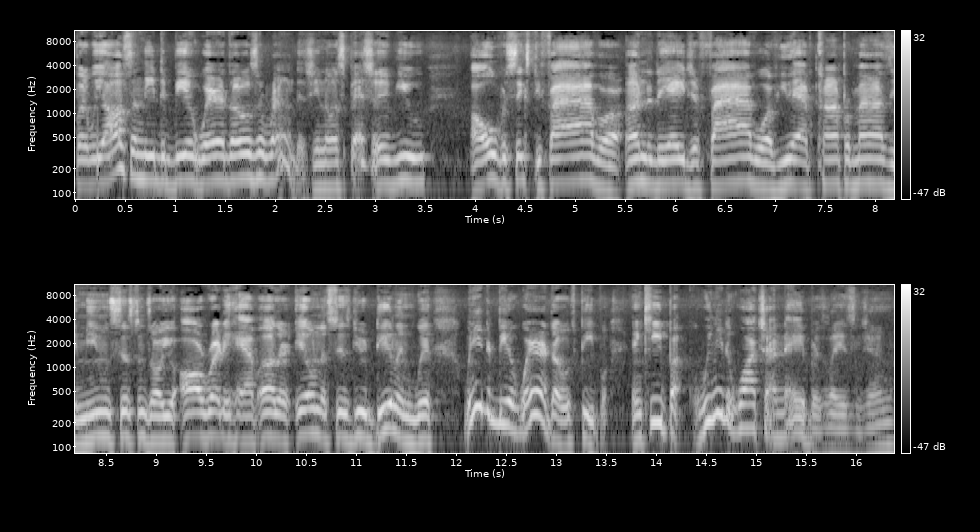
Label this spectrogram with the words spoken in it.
But we also need to be aware of those around us, you know, especially if you are over 65 or under the age of five, or if you have compromised immune systems or you already have other illnesses you're dealing with, we need to be aware of those people and keep, uh, we need to watch our neighbors, ladies and gentlemen.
